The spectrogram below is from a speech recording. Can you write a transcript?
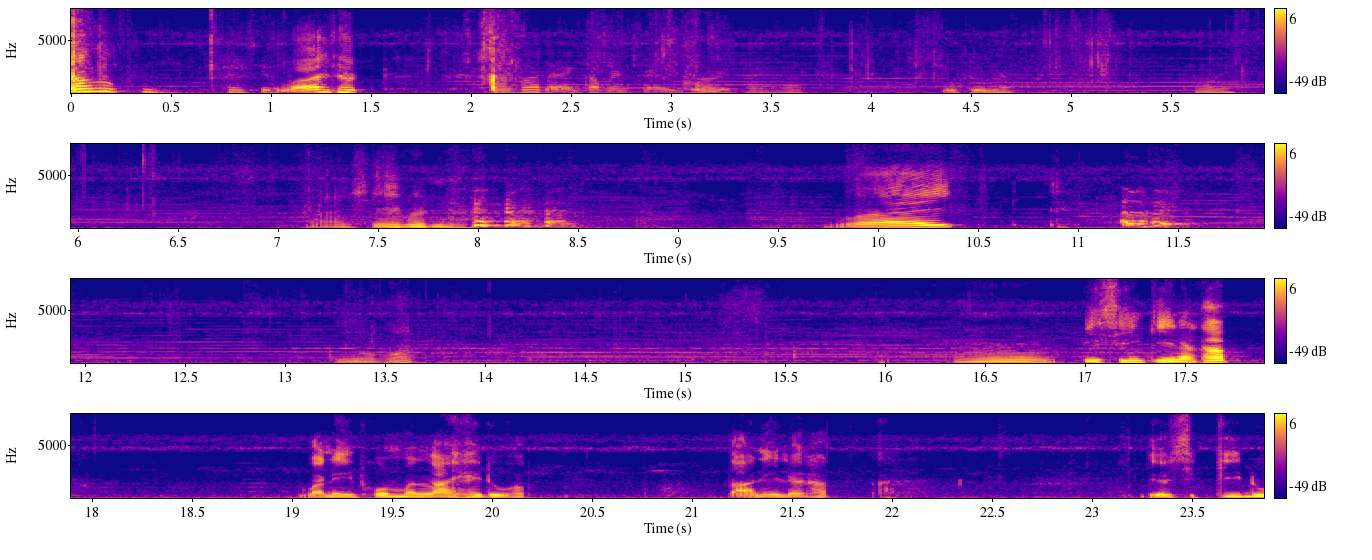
lắm Thấy chưa? ว้าย thật Thế phát để anh cầm cái cây gửi cái cây phát. Từ từ nhé Tháo đi Đấy, xe bên này Vậy Nhiều quá อืมปีซิงกี่นะครับ วันนี้ผมมาไลฟ์ให้ดูครับ ตานี้เลยครับ เดี๋ยวสกีดู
